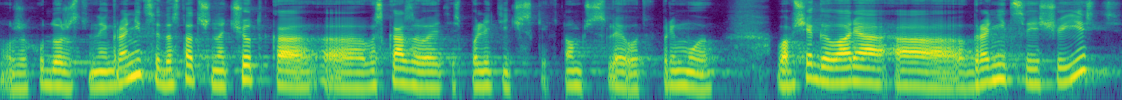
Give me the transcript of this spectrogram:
уже художественные границы, достаточно четко э, высказываетесь политически, в том числе вот впрямую. Вообще говоря, э, границы еще есть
